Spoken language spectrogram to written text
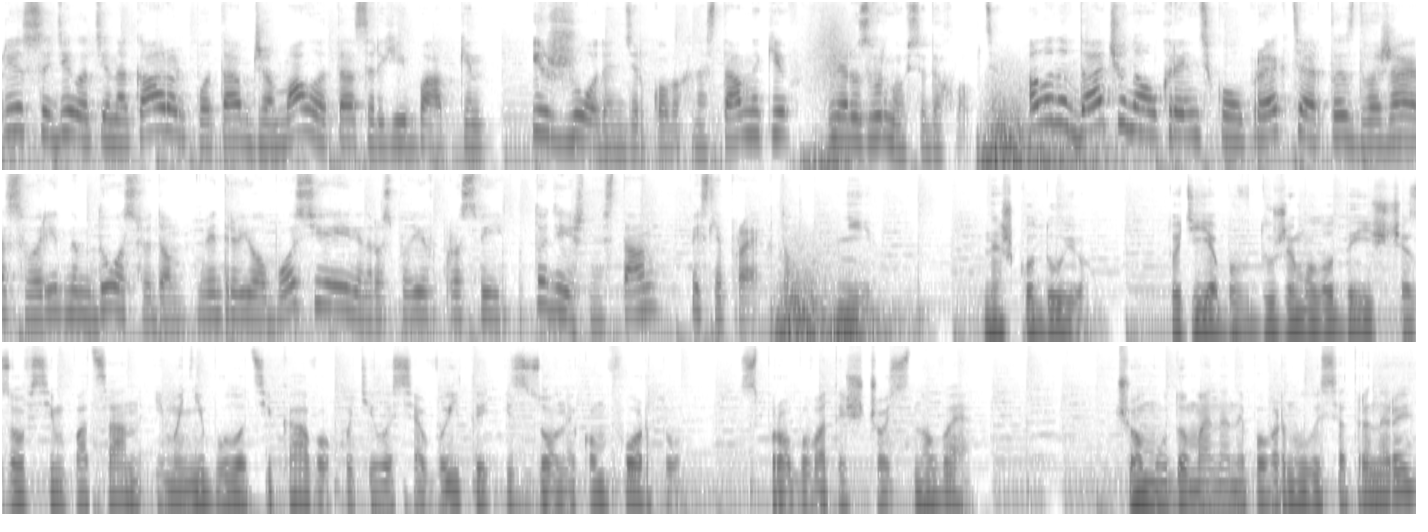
журі сиділи Тіна Кароль, Потап Джамала та Сергій Бабкін. І жоден зіркових наставників не розвернувся до хлопця. Але невдачу на українському проєкті артист вважає своєрідним досвідом. В інтерв'ю обосює він розповів про свій тодішній стан після проєкту. Ні, не шкодую. Тоді я був дуже молодий, ще зовсім пацан, і мені було цікаво, хотілося вийти із зони комфорту, спробувати щось нове. Чому до мене не повернулися тренери?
